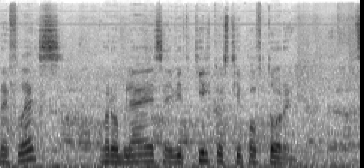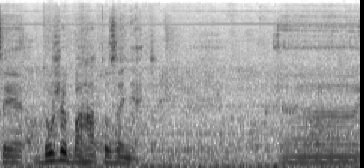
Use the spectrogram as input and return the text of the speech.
Рефлекс виробляється від кількості повторень. Це дуже багато занять. Е,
